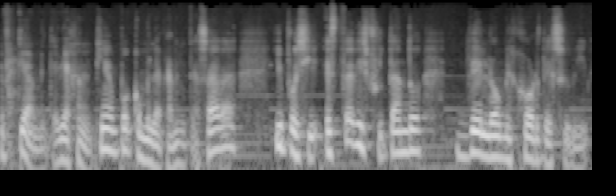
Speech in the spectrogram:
efectivamente, viaja en el tiempo, come la carnita asada y pues sí, está disfrutando de lo mejor de su vida.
